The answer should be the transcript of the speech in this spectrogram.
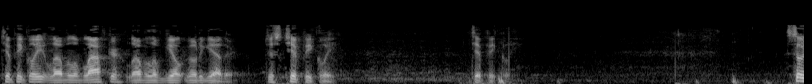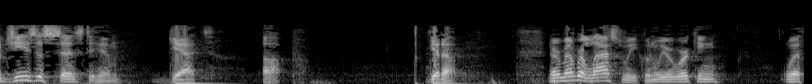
typically, level of laughter, level of guilt go together. Just typically. Typically. So Jesus says to him, Get up. Get up. Now remember last week when we were working with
